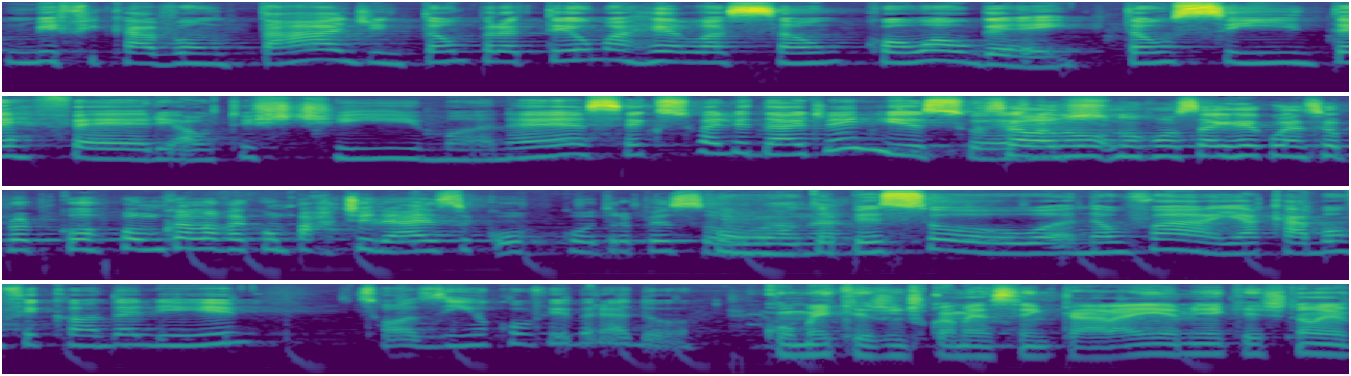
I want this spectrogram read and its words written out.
me ficar à vontade, então, para ter uma relação com alguém? Então, sim, interfere autoestima, né? Sexualidade é isso. Se ela gente... não, não, consegue reconhecer o próprio corpo, como que ela vai compartilhar esse corpo com outra pessoa? Com outra né? pessoa, não vai. Acabam ficando ali sozinho com o vibrador. Como é que a gente começa a encarar? E a minha questão é,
